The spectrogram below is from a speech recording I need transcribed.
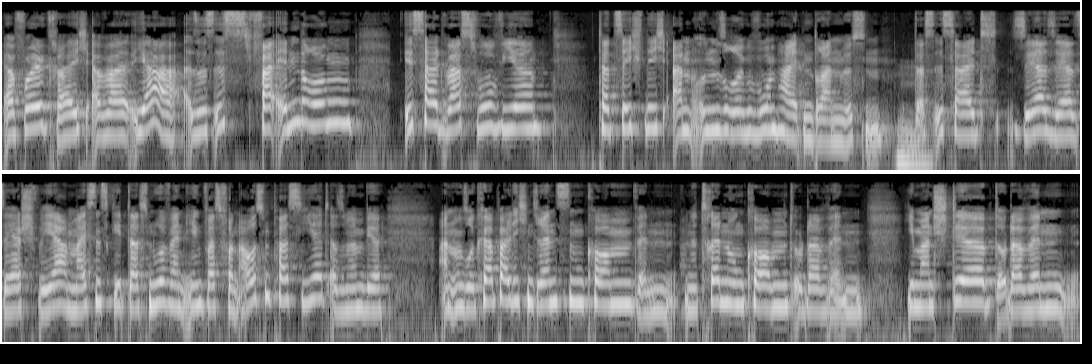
erfolgreich. Aber ja, also es ist Veränderung ist halt was, wo wir tatsächlich an unsere Gewohnheiten dran müssen. Hm. Das ist halt sehr, sehr, sehr schwer. Und meistens geht das nur, wenn irgendwas von außen passiert. Also wenn wir an unsere körperlichen Grenzen kommen, wenn eine Trennung kommt oder wenn jemand stirbt oder wenn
